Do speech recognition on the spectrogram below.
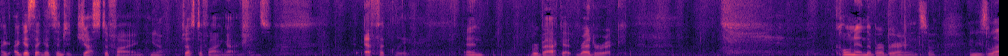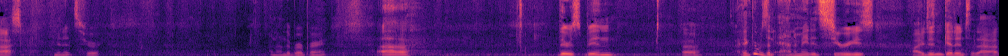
I, I guess that gets into justifying, you know, justifying actions ethically, and we're back at rhetoric. Conan the Barbarian. So, in these last minutes here, Conan the Barbarian. Uh, there's been uh, I think there was an animated series. I didn't get into that.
